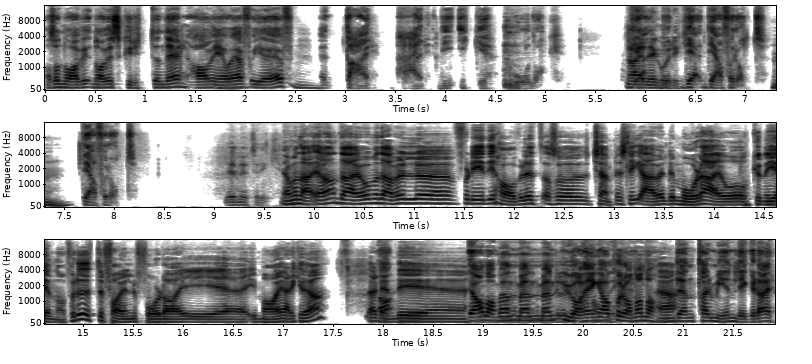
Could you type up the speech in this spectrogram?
altså nå har vi, nå har vi skrytt en del av EOF og IOF, men der er de ikke gode nok. Nei, det går ikke. Det, det er for rått. Det er for rått. Det nytter ikke. Ja, men, det er- ja, det er jo, men det er vel øh, fordi de har vel et altså Champions League er vel det målet er jo å kunne gjennomføre dette Final Four da i, i mai, er det ikke det? da? Det er Ja. den de Ja da, men, men, men uavhengig av koronaen, da. Ja. Den terminen ligger der.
